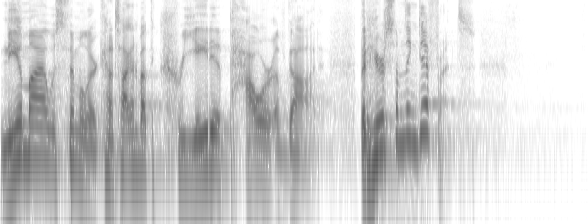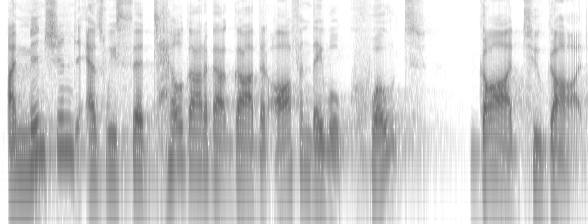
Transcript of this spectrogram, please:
Nehemiah was similar, kind of talking about the creative power of God. But here's something different. I mentioned, as we said, tell God about God, that often they will quote God to God.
